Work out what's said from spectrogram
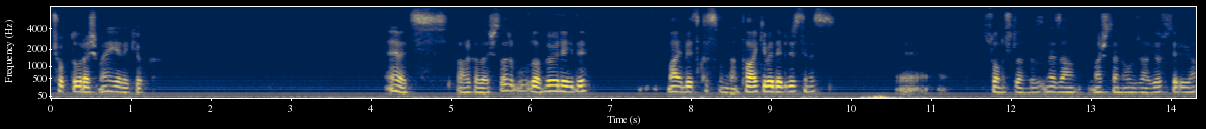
çok da uğraşmaya gerek yok. Evet arkadaşlar bu da böyleydi. MyBet kısmından takip edebilirsiniz. E, sonuçlarınız ne zaman maçların olacağı gösteriyor.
